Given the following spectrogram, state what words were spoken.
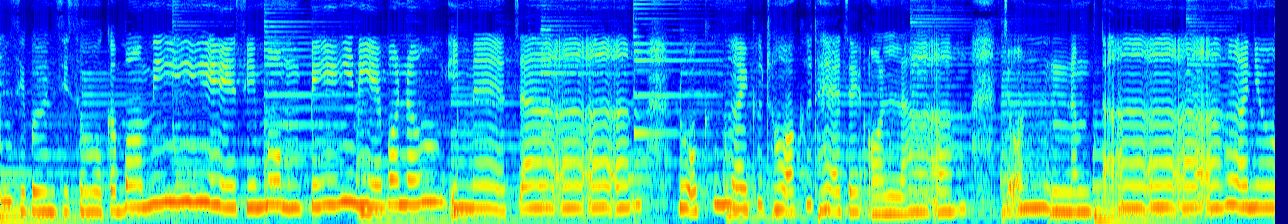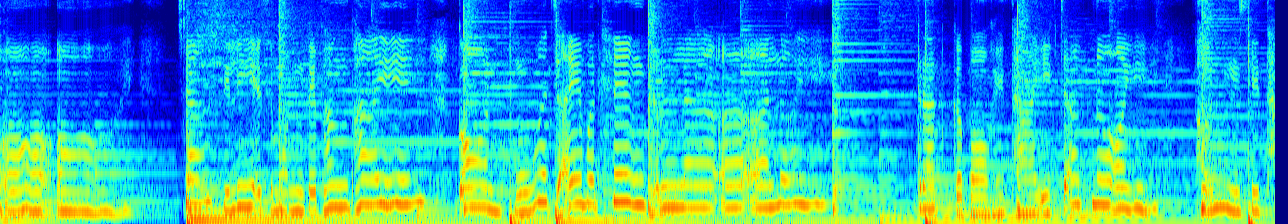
งสิเบินสิสู้กับบ่มี สิมุมปีนี้บ่น้องอีแม่จ้าลูกคือเมื่อยคือท้อคือแท้ใจอ่อนลาจนน้ำตาย้อยจักสิเลียสิมนต์ไปพังไพก่อนหัวใจหมดแห้งจนลาเลย รัดก็บอกให้ทายอีกจักหน่อย เพิ่นสิท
